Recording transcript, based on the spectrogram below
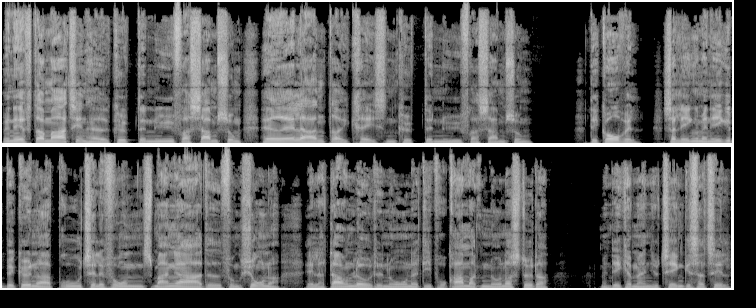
men efter Martin havde købt den nye fra Samsung, havde alle andre i kredsen købt den nye fra Samsung. Det går vel, så længe man ikke begynder at bruge telefonens mangeartede funktioner eller downloade nogle af de programmer, den understøtter – men det kan man jo tænke sig til.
